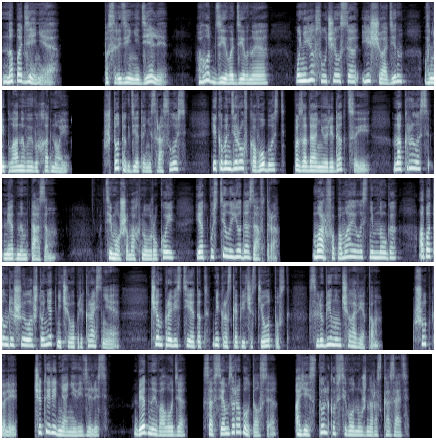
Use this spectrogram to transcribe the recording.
Нападение. Посреди недели, вот диво дивное, у нее случился еще один внеплановый выходной. Что-то где-то не срослось, и командировка в область по заданию редакции накрылась медным тазом. Тимоша махнул рукой и отпустил ее до завтра. Марфа помаялась немного, а потом решила, что нет ничего прекраснее, чем провести этот микроскопический отпуск с любимым человеком. Шутка ли? Четыре дня не виделись. Бедный Володя совсем заработался, а ей столько всего нужно рассказать.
